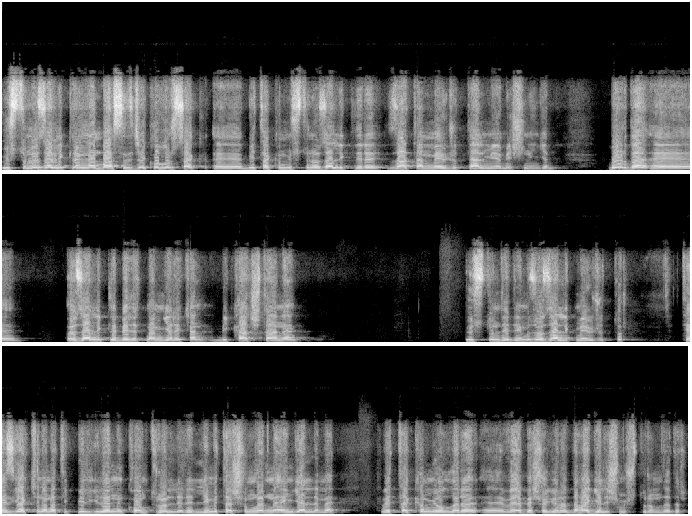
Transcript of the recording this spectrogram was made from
Üstün özelliklerinden bahsedecek olursak, e, bir takım üstün özellikleri zaten mevcut Delmia Machining'in. Burada e, özellikle belirtmem gereken birkaç tane üstün dediğimiz özellik mevcuttur. Tezgah kinematik bilgilerinin kontrolleri, limit aşımlarını engelleme ve takım yolları e, V5'e göre daha gelişmiş durumdadır.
